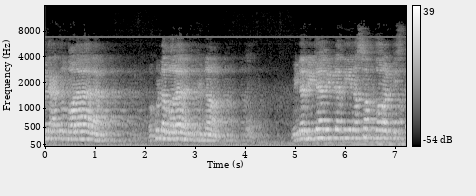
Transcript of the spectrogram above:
بدعة ضلالة وكل ضلالة في النار. من الرجال الذين سطر التاريخ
